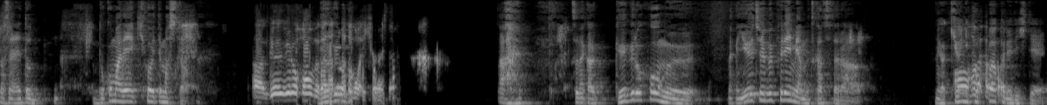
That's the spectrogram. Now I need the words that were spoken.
いません、えっと、どこまで聞こえてました？あ、Google ホームが鳴ったところまで聞こえました？あ、そう、なんか、Google ホーム、なんか YouTube プレミアム使ってたら、なんか急にポップアップ出てきて、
